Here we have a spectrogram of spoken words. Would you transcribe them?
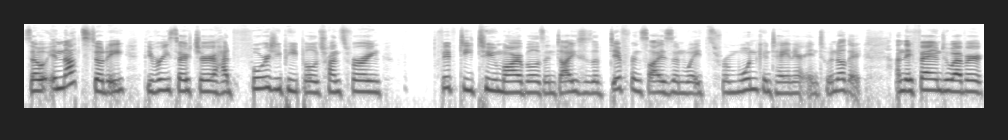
So, in that study, the researcher had 40 people transferring 52 marbles and dices of different sizes and weights from one container into another. And they found, however,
